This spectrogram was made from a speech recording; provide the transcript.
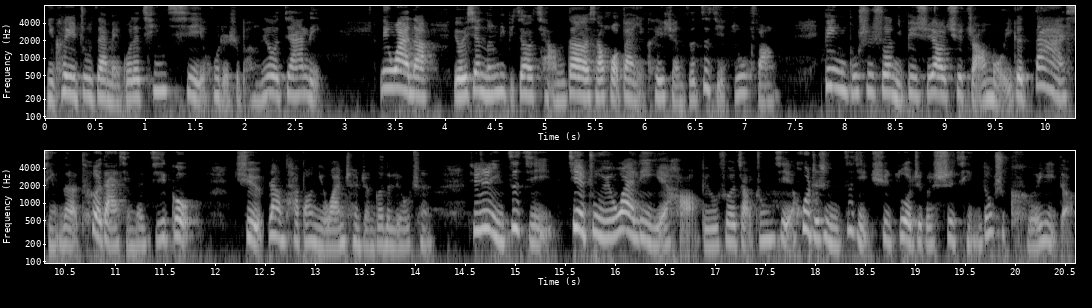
你可以住在美国的亲戚或者是朋友家里。另外呢，有一些能力比较强的小伙伴也可以选择自己租房，并不是说你必须要去找某一个大型的、特大型的机构去让他帮你完成整个的流程。其实你自己借助于外力也好，比如说找中介，或者是你自己去做这个事情都是可以的。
